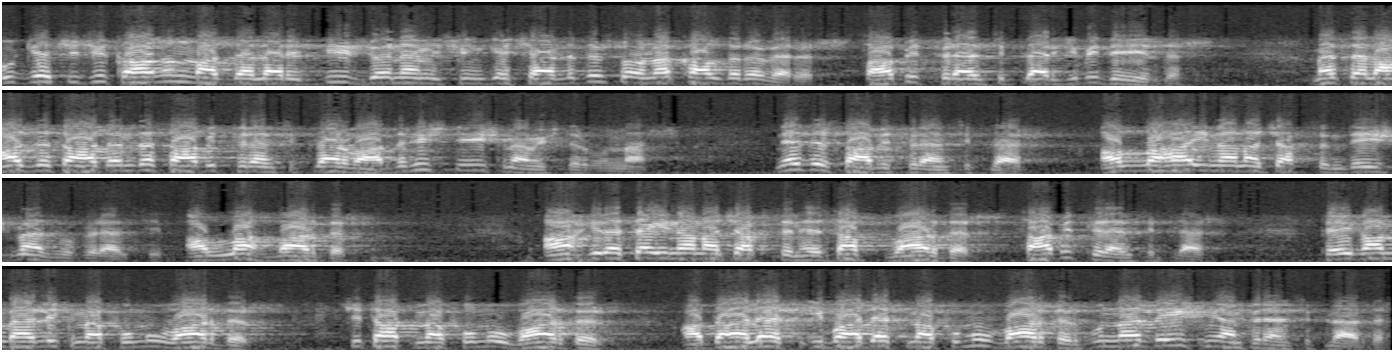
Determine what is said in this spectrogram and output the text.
Bu geçici kanun maddeleri bir dönem için geçerlidir, sonra kaldırıverir. Sabit prensipler gibi değildir. Mesela Hz. Adem'de sabit prensipler vardır, hiç değişmemiştir bunlar. Nedir sabit prensipler? Allah'a inanacaksın, değişmez bu prensip. Allah vardır. Ahirete inanacaksın, hesap vardır. Sabit prensipler. Peygamberlik mefhumu vardır. Kitap mefhumu vardır. Adalet, ibadet mefhumu vardır. Bunlar değişmeyen prensiplerdir.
